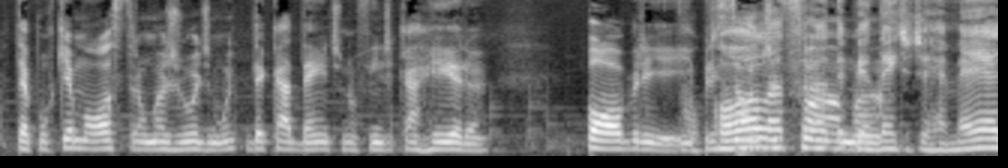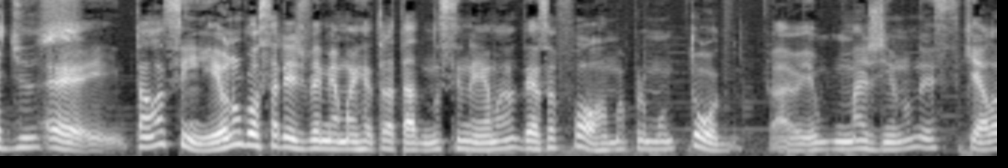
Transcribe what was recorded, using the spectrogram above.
até porque mostra uma Jude muito decadente no fim de carreira, pobre e precisando de fama. dependente de remédios. É, então assim, eu não gostaria de ver minha mãe retratada no cinema dessa forma pro mundo todo. tá? Eu imagino nesse, que ela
